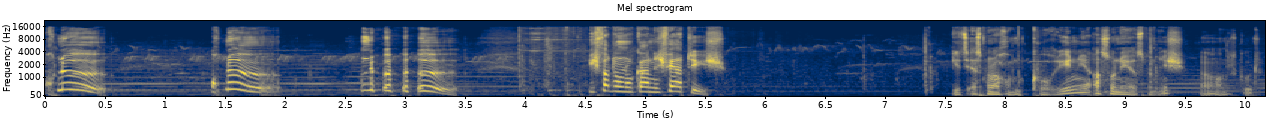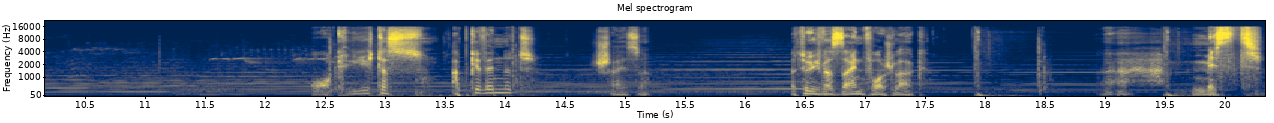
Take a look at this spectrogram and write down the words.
Och nö! Och nö! Nö! Ich war doch noch gar nicht fertig. Geht's erstmal noch um Korenia? Achso, nee, erstmal nicht. Ja, alles gut. Oh, kriege ich das abgewendet? Scheiße. Natürlich war es sein Vorschlag. Ah, Mist.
